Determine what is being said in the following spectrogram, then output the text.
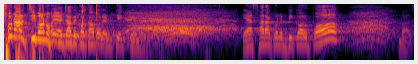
সোনার জীবন হয়ে যাবে, কথা বলেন ঠিক কিনা? এছাড়া কোনো বিকল্প? বাস।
